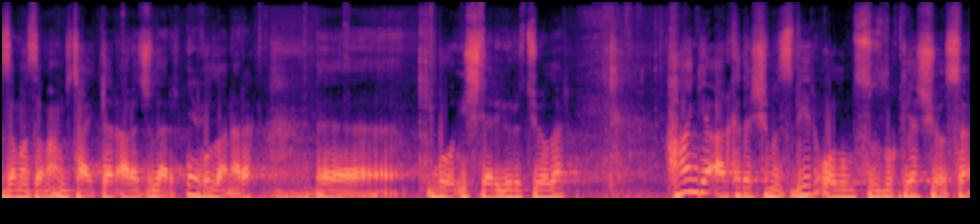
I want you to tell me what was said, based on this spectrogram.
Zaman zaman müteahhitler aracılar kullanarak e, bu işleri yürütüyorlar. Hangi arkadaşımız bir olumsuzluk yaşıyorsa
